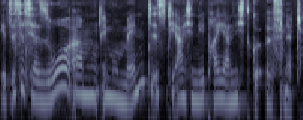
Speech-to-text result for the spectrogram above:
Jetzt ist es ja so, ähm, im Moment ist die Arche Nebra ja nicht geöffnet.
